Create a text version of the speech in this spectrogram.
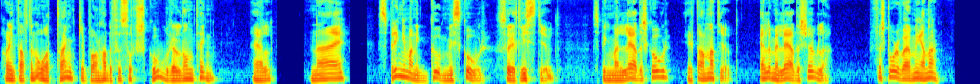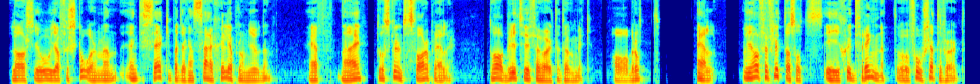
Har inte haft en åtanke på vad han hade för sorts skor eller någonting. L, nej. Springer man i gummiskor så är det ett visst ljud. Springer man i läderskor är det ett annat ljud. Eller med lädersula. Förstår du vad jag menar? Lars, jo, jag förstår, men jag är inte säker på att jag kan särskilja på de ljuden. F. Nej, då ska du inte svara på det heller. Då avbryter vi förhöret ett ögonblick. Avbrott. L. Vi har förflyttat oss i skyddförregnet och fortsätter förhöret.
